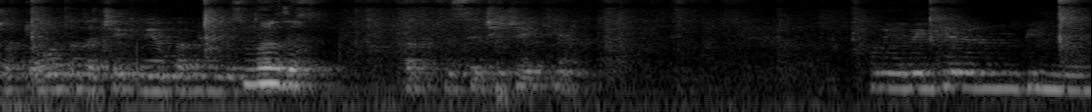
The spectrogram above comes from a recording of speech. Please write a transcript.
Çok da orada da çekim yapabiliriz. Nerede? Patates seçecek ya. Buraya ben gelirim mi bilmiyorum.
